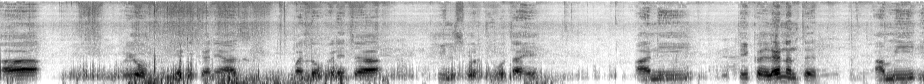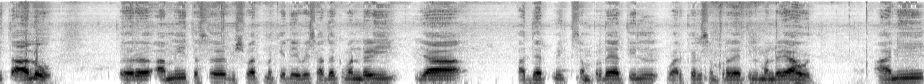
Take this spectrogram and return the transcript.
हा प्रयोग या ठिकाणी आज पांडवकड्याच्या हिल्सवरती होत आहे. आणि ते कळल्यानंतर आम्ही इथं आलो तर आम्ही तसं विश्वात्मके देवे साधक मंडळी या आध्यात्मिक संप्रदायातील वारकरी संप्रदायातील मंडळी आहोत. आणि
